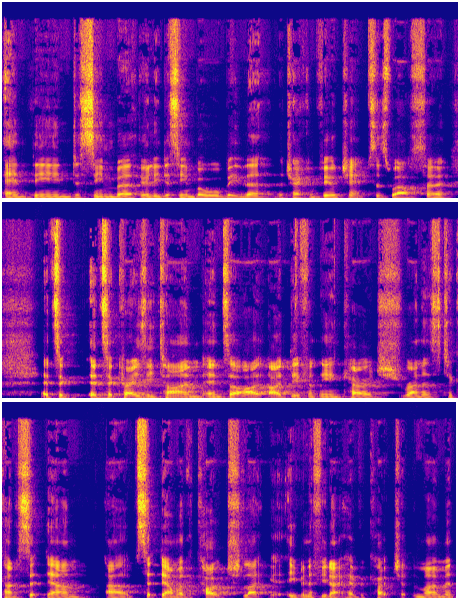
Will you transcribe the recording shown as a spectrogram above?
and then December, early December, will be the the track and field champs as well. So it's a it's a crazy time, and so I, I definitely encourage runners to kind of sit down, uh, sit down with a coach. Like even if you don't have a coach at the moment,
